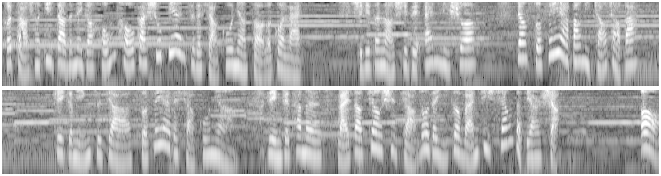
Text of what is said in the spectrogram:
和早上遇到的那个红头发、梳辫子的小姑娘走了过来。史蒂芬老师对艾米丽说：“让索菲亚帮你找找吧。”这个名字叫索菲亚的小姑娘。领着他们来到教室角落的一个玩具箱的边上。哦，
